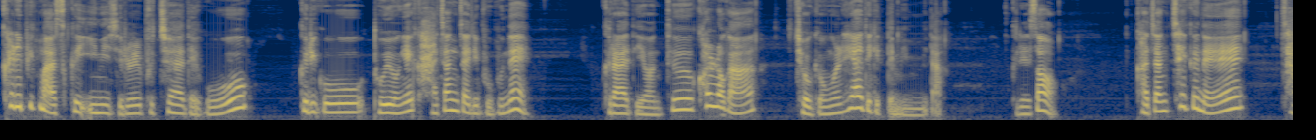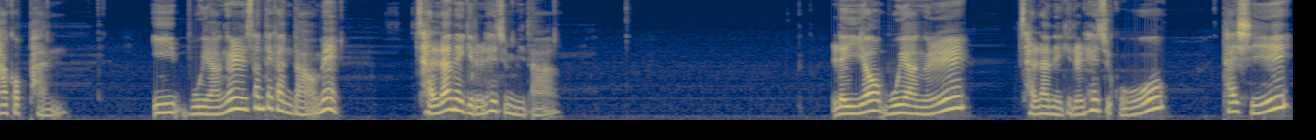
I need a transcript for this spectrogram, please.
클리핑 마스크 이미지를 붙여야 되고 그리고 도형의 가장자리 부분에 그라디언트 컬러가 적용을 해야 되기 때문입니다. 그래서 가장 최근에 작업한 이 모양을 선택한 다음에 잘라내기를 해줍니다. 레이어 모양을 잘라내기를 해주고 다시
